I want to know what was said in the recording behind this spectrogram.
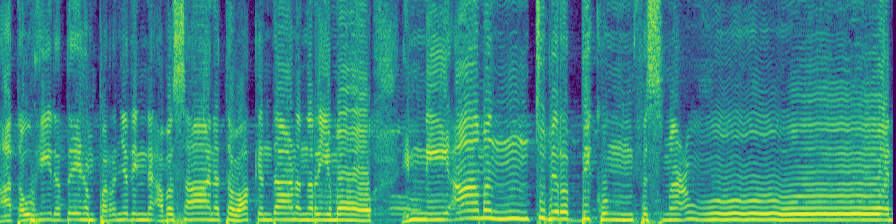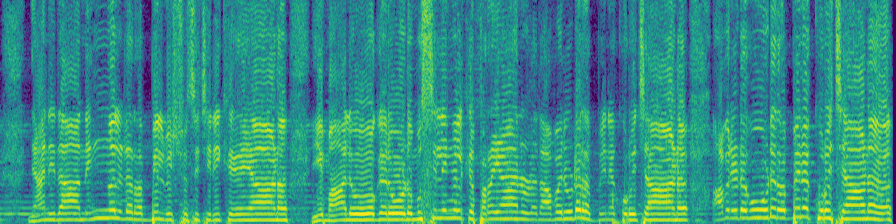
ആ തൗഹീദ് അദ്ദേഹം പറഞ്ഞതിന്റെ അവസാനത്തെ വാക്ക് എന്താണെന്നറിയുമോ ഇന്നി ഫസ്മഊൻ. ഞാനിതാ നിങ്ങളുടെ റബ്ബിൽ വിശ്വസിച്ചിരിക്കുകയാണ്. ഈ മാലോകരോട് മുസ്ലിങ്ങൾക്ക് പറയാനുള്ളത് അവരുടെ റബ്ബിനെ കുറിച്ചാണ്. അവരുടെ കൂടെ റബ്ബിനെ കുറിച്ചാണ്.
